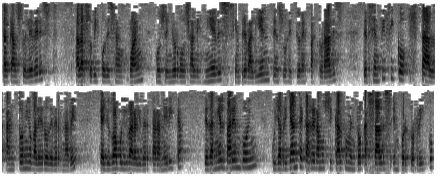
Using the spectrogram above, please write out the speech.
que alcanzó el Everest, al arzobispo de San Juan, Monseñor González Nieves, siempre valiente en sus gestiones pastorales, del científico Stahl Antonio Valero de Bernabé, que ayudó a Bolívar a libertar América, de Daniel Barenboim, cuya brillante carrera musical fomentó Casals en Puerto Rico,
